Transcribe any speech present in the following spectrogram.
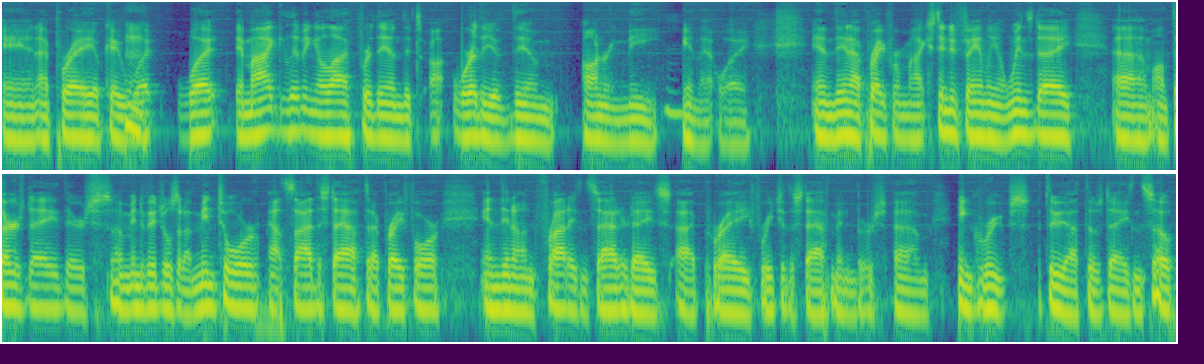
And I pray, okay, what what am I living a life for them that's uh, worthy of them honoring me in that way? And then I pray for my extended family on Wednesday. Um, on Thursday, there's some individuals that I mentor outside the staff that I pray for. And then on Fridays and Saturdays, I pray for each of the staff members um, in groups throughout those days. And so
